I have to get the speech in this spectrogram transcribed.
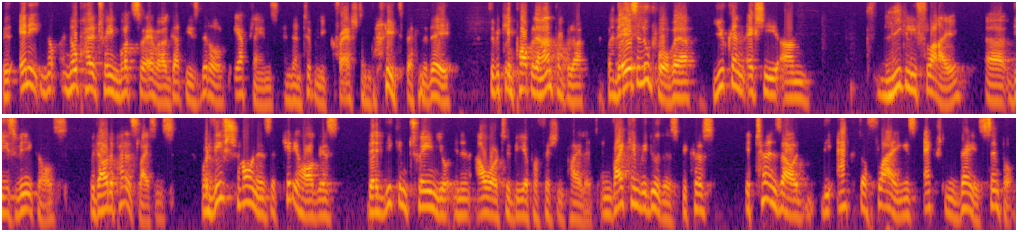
with any no, no, pilot training whatsoever got these little airplanes and then typically crashed and died back in the day. So it became popular and unpopular. But there is a loophole where you can actually um, legally fly uh, these vehicles without a pilot's license. What we've shown is that Kitty Hawk is that we can train you in an hour to be a proficient pilot. And why can we do this? Because it turns out the act of flying is actually very simple.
